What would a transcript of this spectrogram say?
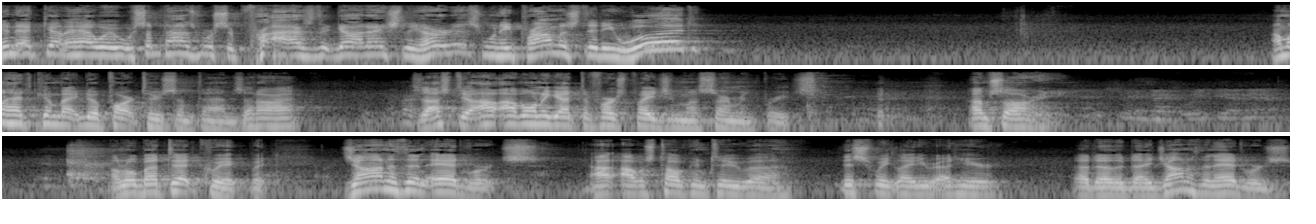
Isn't that kind of how we sometimes we're surprised that God actually heard us when He promised that He would? I'm gonna have to come back and do a part two sometime. Is that all right? Because I still, I, have only got the first page of my sermon preached. I'm sorry. I don't know about that quick, but Jonathan Edwards. I, I was talking to uh, this sweet lady right here uh, the other day. Jonathan Edwards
